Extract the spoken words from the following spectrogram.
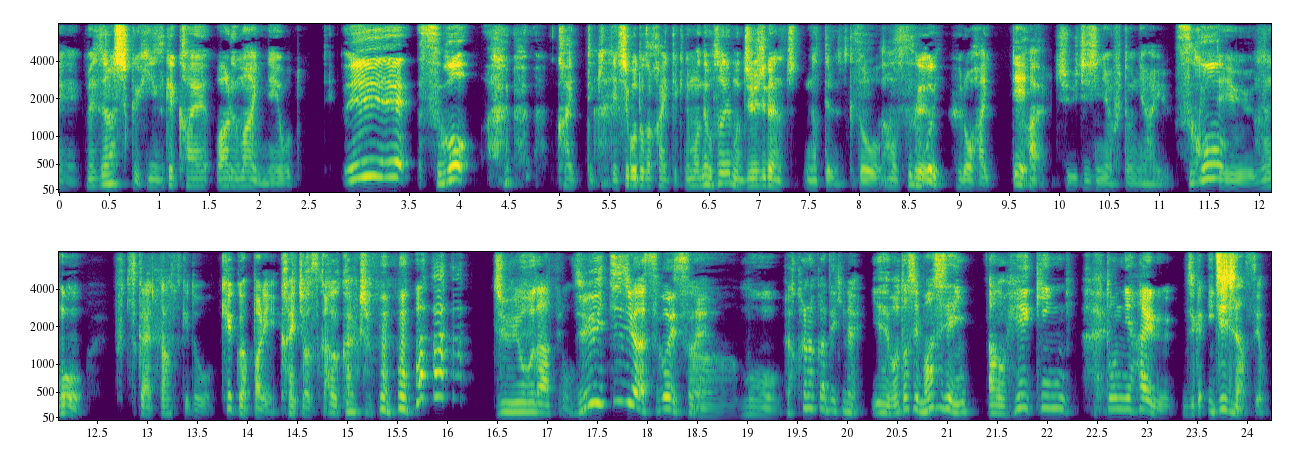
えー珍しく日付変わる前に寝ようと。ええすごっ 帰ってきて、仕事が帰ってきて、もうでもそれでも10時ぐらいになってるんですけど、あもうすぐすごい風呂入って、はい11時には布団に入るすごってっいうのを2日やったんですけど、結構やっぱり、会長っすか？か回復し重要だと思って。11時はすごいっすね。あーもう、なかなかできない。いや、私マジで、あの、平均、はい布団に入る時間1時なんですよ。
